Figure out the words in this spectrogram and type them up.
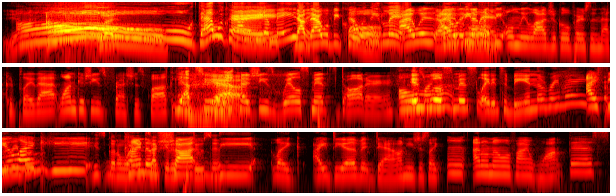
Yeah. Oh, that would kind of be amazing. Now that would be cool. That would be lit. I would. That I would would be think that's like the only logical person that could play that. One, because she's fresh as fuck. Yep. And two, Yeah. because she's Will Smith's daughter. Oh Is my Will God. Smith slated to be in the remake? I feel like he He's gonna, what, kind of shot produce it? the like idea of it down. He's just like, mm, I don't know if I want this,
